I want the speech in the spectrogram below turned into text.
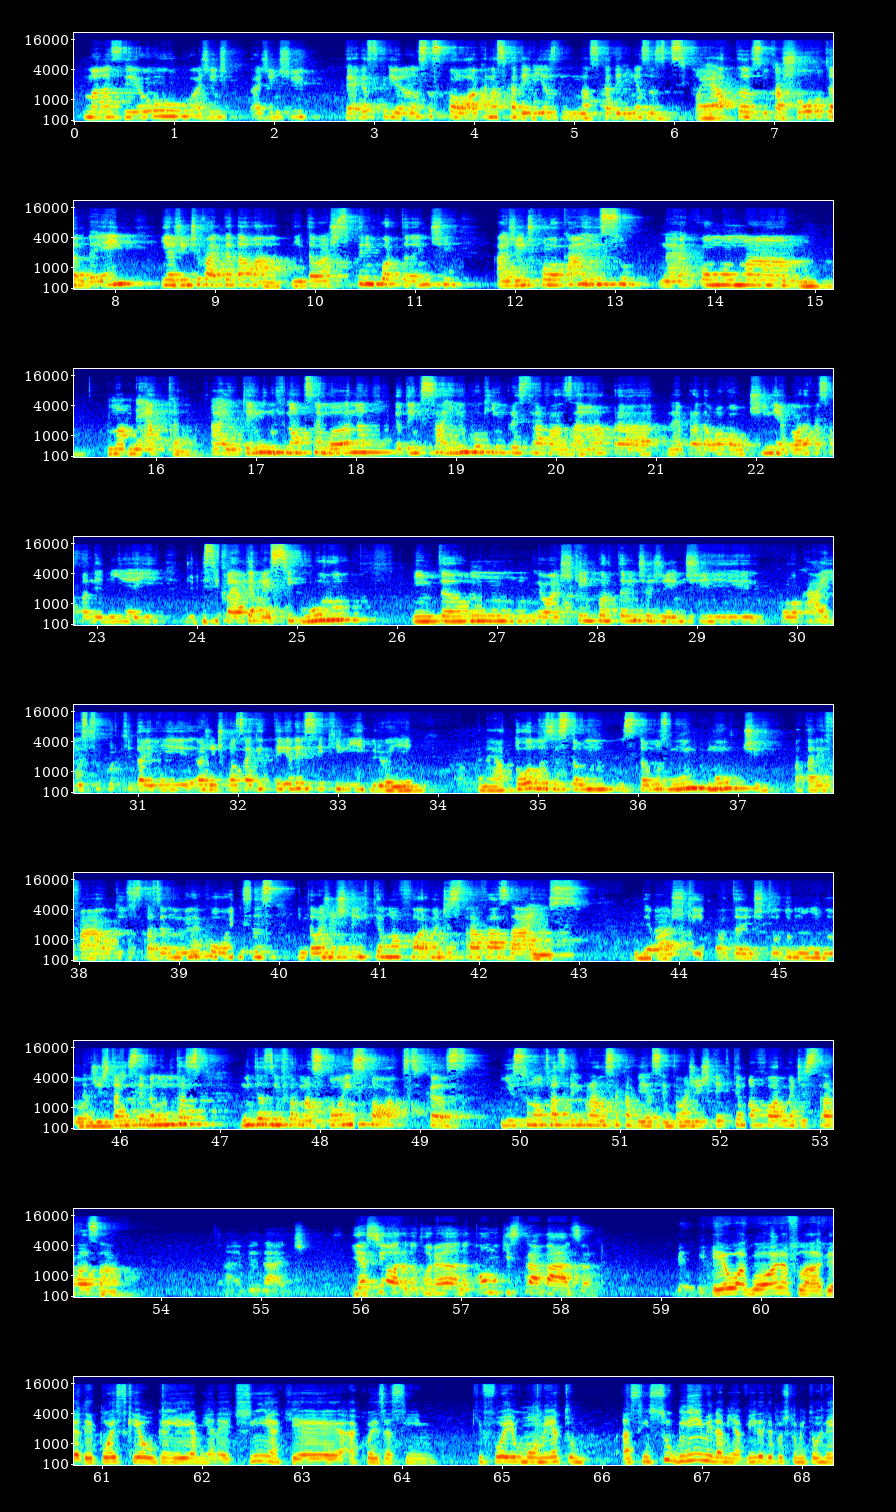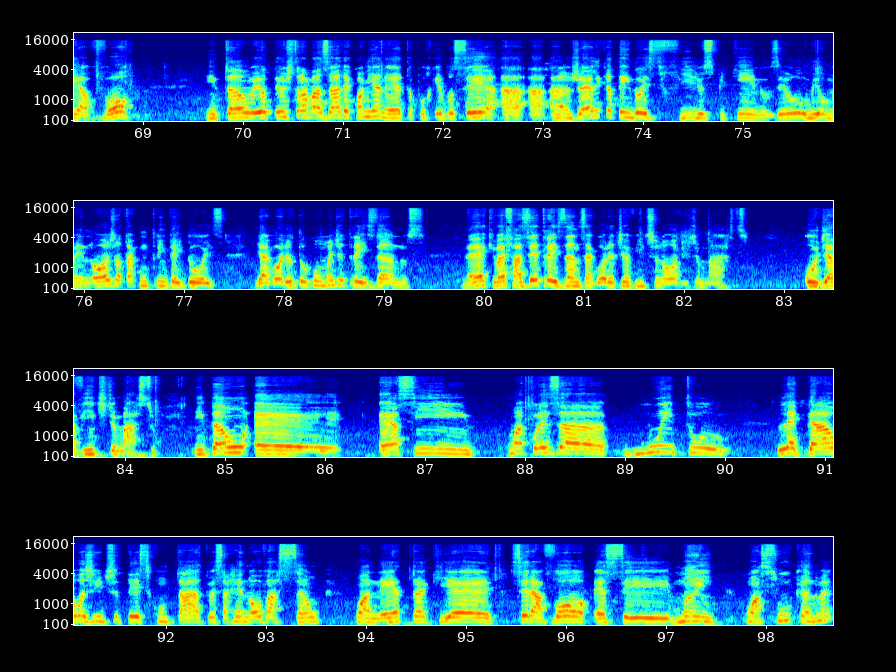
mas eu a gente a gente pega as crianças, coloca nas cadeirinhas nas cadeirinhas das bicicletas, o cachorro também e a gente vai pedalar. Então eu acho super importante a gente colocar isso, né, como uma uma meta. Ah, eu tenho no final de semana, eu tenho que sair um pouquinho para extravasar, para né, dar uma voltinha. Agora com essa pandemia aí de bicicleta é mais seguro. Então, eu acho que é importante a gente colocar isso, porque daí a gente consegue ter esse equilíbrio aí. Né? Todos estão, estamos multi-atarefados, fazendo mil coisas, então a gente tem que ter uma forma de extravasar isso. E eu acho que é importante todo mundo. A gente está recebendo muitas, muitas informações tóxicas, e isso não faz bem para a nossa cabeça, então a gente tem que ter uma forma de extravasar. Ah, é verdade. E a senhora, doutora Ana, como que extravasa? Bem, eu agora, Flávia, depois que eu ganhei a minha netinha, que é a coisa assim, que foi o momento assim sublime da minha vida, depois que eu me tornei avó, então eu tenho extravasado é com a minha neta, porque você, a, a Angélica tem dois filhos pequenos, eu, o meu menor já está com 32, e agora eu estou com uma de três anos, né, que vai fazer três anos agora, dia 29 de março, ou dia 20 de março. Então, é, é assim, uma coisa muito legal a gente ter esse contato, essa renovação com a neta, que é ser avó, é ser mãe com açúcar, não é?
